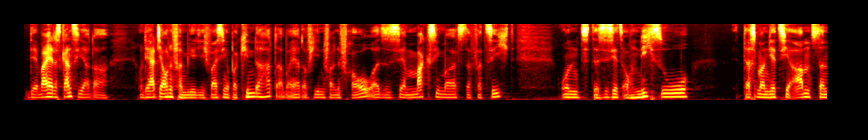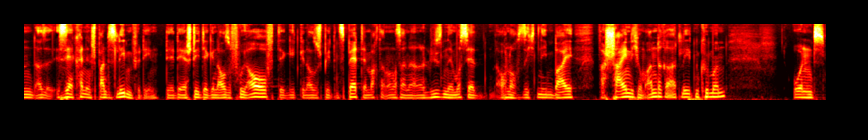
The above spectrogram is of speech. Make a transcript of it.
der war ja das ganze Jahr da. Und der hat ja auch eine Familie. Ich weiß nicht, ob er Kinder hat, aber er hat auf jeden Fall eine Frau. Also es ist ja maximalster Verzicht. Und das ist jetzt auch nicht so, dass man jetzt hier abends dann, also es ist ja kein entspanntes Leben für den. Der, der steht ja genauso früh auf, der geht genauso spät ins Bett, der macht dann auch noch seine Analysen, der muss ja auch noch sich nebenbei wahrscheinlich um andere Athleten kümmern. Und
